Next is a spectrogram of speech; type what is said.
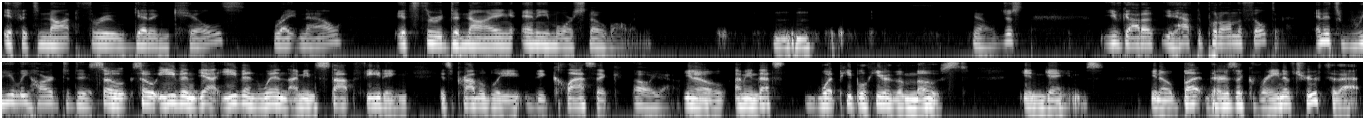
if it's not through getting kills right now, it's through denying any more snowballing. hmm You know, just you've got to you have to put on the filter, and it's really hard to do. So so even yeah, even when I mean stop feeding is probably the classic Oh yeah, you know i mean that's what people hear the most in games you know but there's a grain of truth to that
